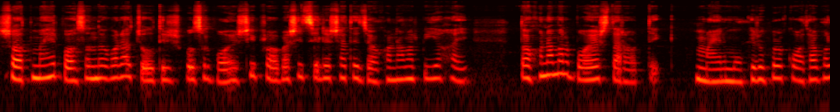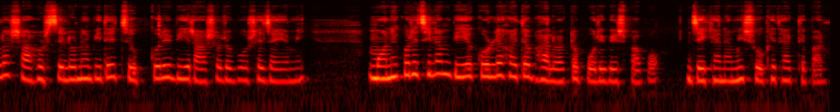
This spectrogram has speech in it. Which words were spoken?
সৎ মায়ের পছন্দ করা চৌত্রিশ বছর বয়সী প্রবাসী ছেলের সাথে যখন আমার বিয়ে হয়, তখন আমার বয়স তার অর্ধেক। মায়ের মুখের উপর কথা বলার সাহস ছিল না বিদায় চুপ করে বিয়ের আসরে বসে যাই আমি। মনে করেছিলাম বিয়ে করলে হয়তো ভালো একটা পরিবেশ পাবো, যেখানে আমি সুখে থাকতে পারব।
